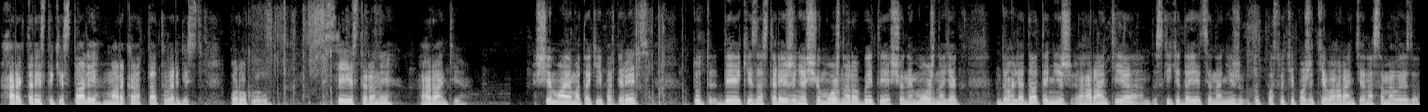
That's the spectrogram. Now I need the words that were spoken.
Характеристики сталі, марка та твердість по роквелу. З цієї сторони гарантія. Ще маємо такий папірець. Тут деякі застереження, що можна робити, що не можна, як доглядати ніж, гарантія, скільки дається на ніж. Тут, по суті, пожиттєва гарантія на саме лезо.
